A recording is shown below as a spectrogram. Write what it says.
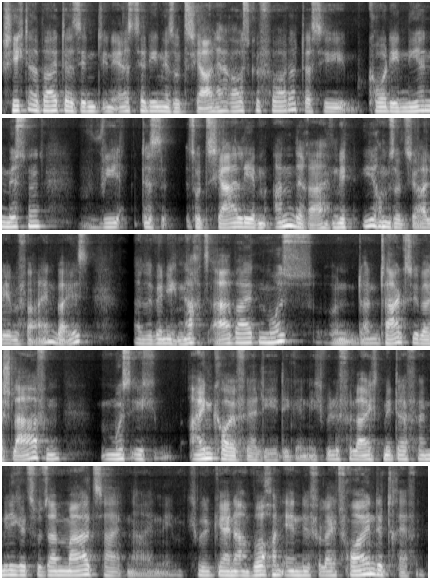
Schichtarbeiter sind in erster Linie sozial herausgefordert, dass sie koordinieren müssen, wie das Sozialleben anderer mit ihrem Sozialleben vereinbar ist. Also wenn ich nachts arbeiten muss und dann tagsüber schlafen, muss ich Einkäufe erledigen. Ich will vielleicht mit der Familie zusammen Mahlzeiten einnehmen. Ich will gerne am Wochenende vielleicht Freunde treffen.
